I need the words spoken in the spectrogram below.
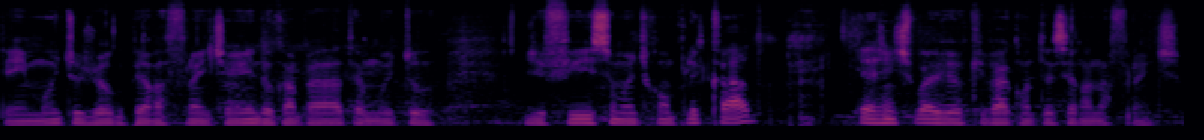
tem muito jogo pela frente ainda, o campeonato é muito difícil, muito complicado e a gente vai ver o que vai acontecer lá na frente.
